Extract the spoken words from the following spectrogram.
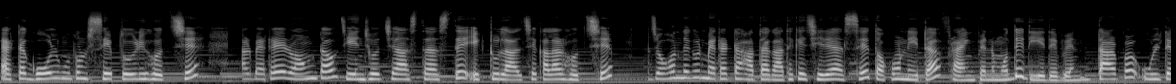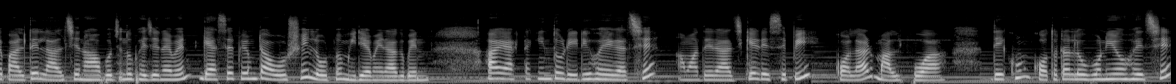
একটা গোল মতন শেপ তৈরি হচ্ছে। আর ব্যাটারের রঙটাও চেঞ্জ হচ্ছে আস্তে আস্তে, একটু লালচে কালার হচ্ছে। যখন দেখবেন ব্যাটারটা হাতা গা থেকে ছিঁড়ে আসছে, তখন এটা ফ্রাইং প্যানের মধ্যে দিয়ে দেবেন। তারপর উল্টে পাল্টে লালচে না হওয়া পর্যন্ত ভেজে নেবেন। গ্যাসের ফ্লেমটা অবশ্যই লো টু মিডিয়ামে রাখবেন। আর একটা কিন্তু রেডি হয়ে গেছে আমাদের আজকের রেসিপি কলার মালপোয়া। দেখুন কতটা লোভনীয় হয়েছে।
